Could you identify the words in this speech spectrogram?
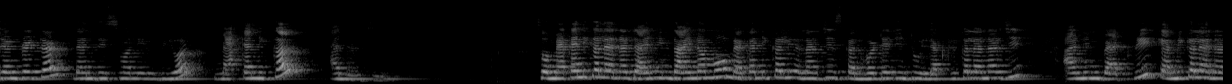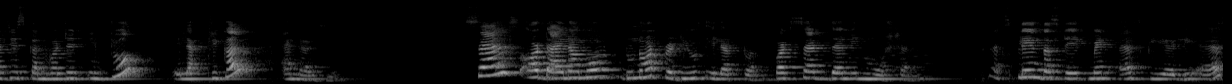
generator, then this one will be your mechanical energy. So mechanical energy in dynamo, mechanical energy is converted into electrical energy and in battery, chemical energy is converted into electrical energy. Cells or dynamo do not produce electron but set them in motion. Explain the statement as clearly as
